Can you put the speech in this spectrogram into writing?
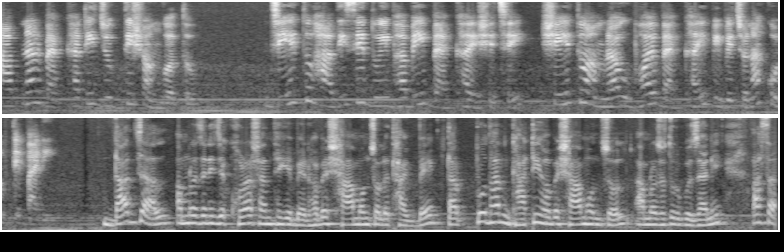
আপনার ব্যাখ্যাটি যুক্তিসঙ্গত। যেহেতু হাদিসে দুইভাবেই ব্যাখ্যা এসেছে, সেহেতু আমরা উভয় ব্যাখ্যাই বিবেচনা করতে পারি। দাজ্জাল, আমরা জানি যে খোরাসান থেকে বের হবে, শাম অঞ্চলে থাকবে। তার প্রধান ঘাঁটি হবে শাম অঞ্চল, আমরা যতটুকু জানি। আচ্ছা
